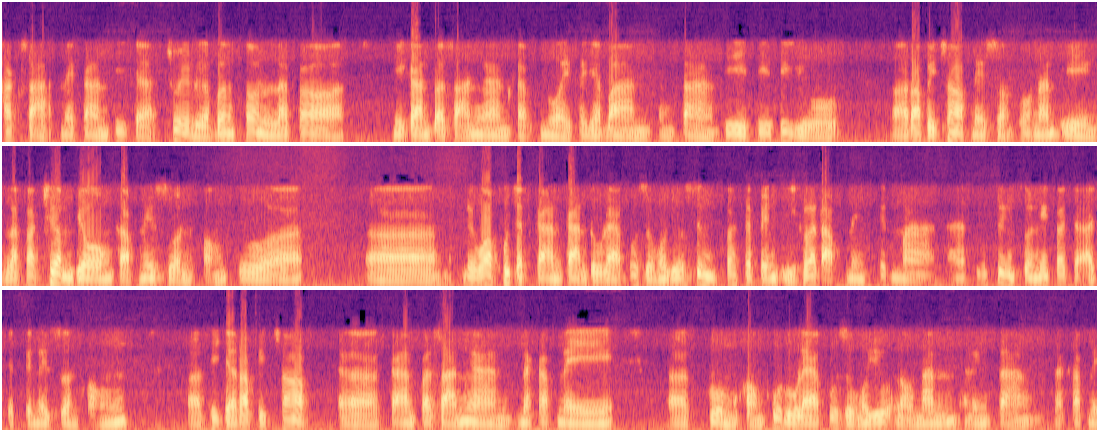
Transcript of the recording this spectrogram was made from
ทักษะในการที่จะช่วยเหลือเบื้องต้น แล้วก็มีการประสานงานกับหน่วยพยาบาลต่างๆ ที่ที่ที่อยู่รับผิดชอบในส่วนพวกนั้นเอง แล้วก็เชื่อมโยงกับในส่วนของตัวเรียกว่าผู้จัดการการดูแลผู้สูงอายุ ซึ่งก็จะเป็นอีกระดับหนึ่งขึ้นมานะซึ่งซึ่งตัวนนี้ก็จะอาจจะเป็นในส่วนของอที่จะรับผิดชอบอการประสานงานนะครับใน กลุ่มของผู้ดูแลผู้สูงอายุเหล่านั้นอะไรต่างๆนะครับ ใน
